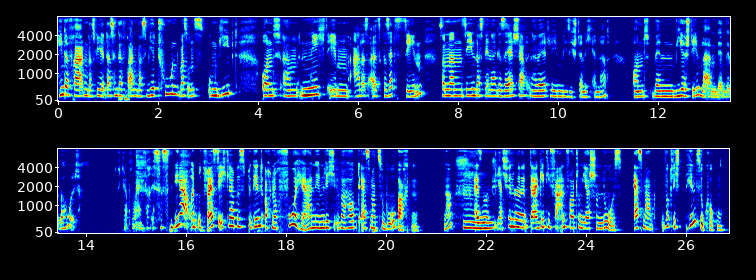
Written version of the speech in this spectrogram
hinterfragen, dass wir das hinterfragen, was wir tun, was uns umgibt und ähm, nicht eben alles als Gesetz sehen, sondern sehen, dass wir in einer Gesellschaft, in einer Welt leben, die sich ständig ändert. Und wenn wir stehen bleiben, werden wir überholt. Ich glaube, so einfach ist es. Ja, und ich weiß, ich glaube, es beginnt auch noch vorher, nämlich überhaupt erstmal zu beobachten. Ne? Mm, also ja. ich finde, da geht die Verantwortung ja schon los erstmal wirklich hinzugucken,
